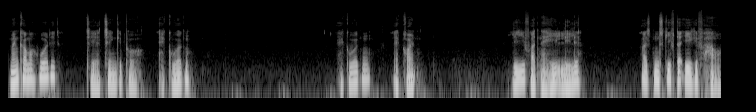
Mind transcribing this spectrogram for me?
Man kommer hurtigt til at tænke på agurken. Agurken er grøn. Lige fra den er helt lille, og den skifter ikke farve.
